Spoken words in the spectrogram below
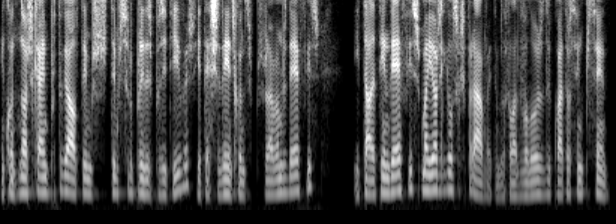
enquanto nós cá em Portugal temos, temos surpresas positivas e até excedentes quando esperávamos déficits, Itália tem déficits maiores que aqueles que esperava. Estamos a falar de valores de 4 ou 5%.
